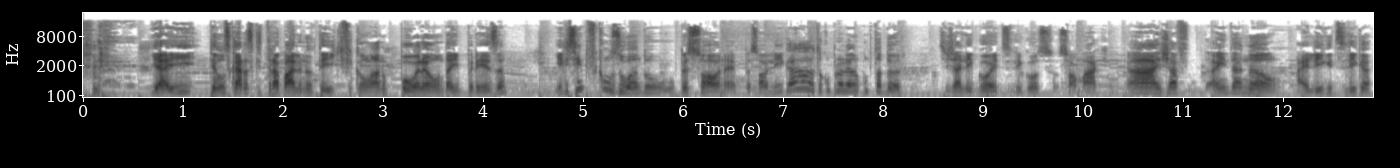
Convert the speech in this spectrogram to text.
e aí, tem uns caras que trabalham no TI que ficam lá no porão da empresa e eles sempre ficam zoando o pessoal, né? O pessoal liga, ah, eu tô com problema no computador. Você já ligou e desligou sua máquina? Ah, já ainda não. Aí liga e desliga.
